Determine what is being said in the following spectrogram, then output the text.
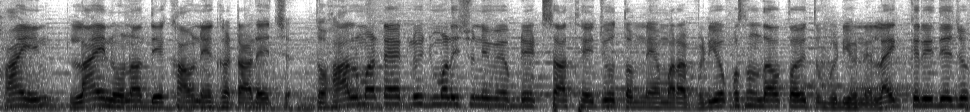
ફાઇન લાઇનોના દેખાવને ઘટાડે છે. તો હાલ માટે એટલું જ મળીશું નવી અપડેટ સાથે. જો તમને અમારા વીડિયો પસંદ આવતા હોય તો વિડીયોને લાઇક કરી દેજો.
